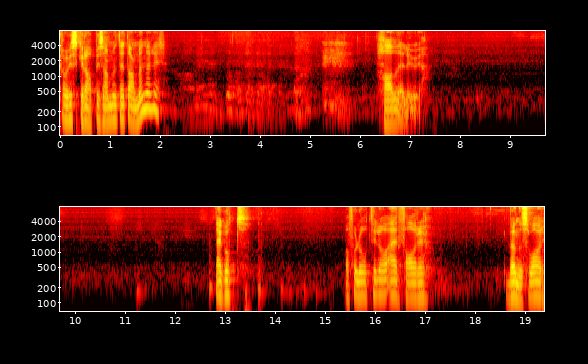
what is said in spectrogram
Kan vi skrape sammen til et amen, eller? Halleluja. Det er godt å få lov til å erfare bønnesvar.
